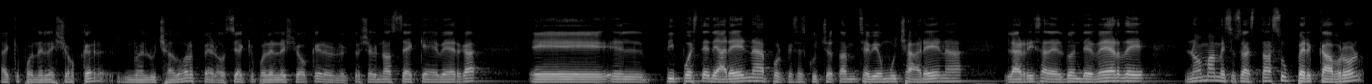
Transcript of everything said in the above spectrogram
Hay que ponerle shocker, no el luchador, pero sí hay que ponerle shocker, el electroshock, no sé qué verga. Eh, el tipo este de arena, porque se escuchó, se vio mucha arena, la risa del duende verde. No mames, o sea, está súper cabrón.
